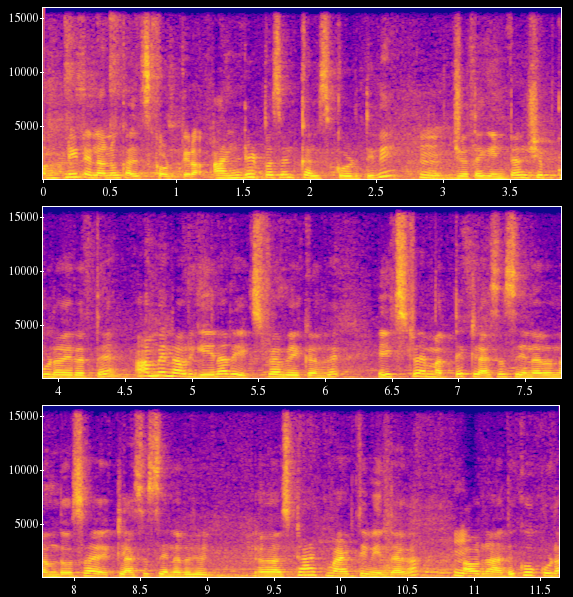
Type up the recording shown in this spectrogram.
ಕಂಪ್ಲೀಟ್ ಎಲ್ಲಾನು ಕಲ್ಸ್ಕೊಡ್ತೀರಾ? ಹಂಡ್ರೆಡ್ ಪರ್ಸೆಂಟ್ ಕಲ್ಸ್ಕೊಡ್ತೀವಿ. ಜೊತೆಗೆ ಇಂಟರ್ನ್ಶಿಪ್ ಕೂಡ ಇರುತ್ತೆ. ಆಮೇಲೆ ಅವ್ರಿಗೆ ಏನಾದ್ರು ಎಕ್ಸ್ಟ್ರಾ ಬೇಕಂದ್ರೆ ಎಕ್ಸ್ಟ್ರಾ ಮತ್ತೆ ಕ್ಲಾಸಸ್ ಏನಾದ್ರು ನಮ್ದು ಹೊಸ ಕ್ಲಾಸಸ್ ಏನಾದ್ರು ಸ್ಟಾರ್ಟ್ ಮಾಡ್ತೀವಿ ಅಂದಾಗ ಅವ್ರನ್ನ ಅದಕ್ಕೂ ಕೂಡ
